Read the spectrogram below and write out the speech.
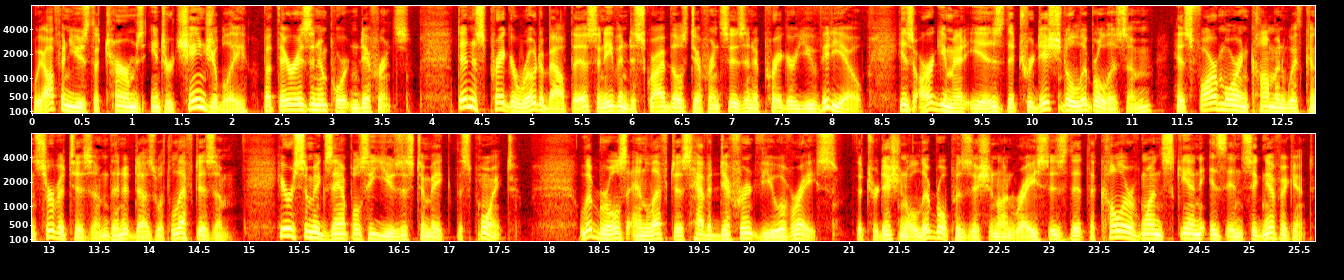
We often use the terms interchangeably, but there is an important difference. Dennis Prager wrote about this and even described those differences in a PragerU video. His argument is that traditional liberalism has far more in common with conservatism than it does with leftism. Here are some examples he uses to make this point. Liberals and leftists have a different view of race. The traditional liberal position on race is that the color of one's skin is insignificant.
